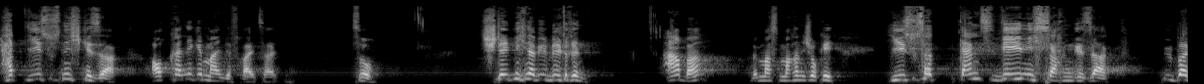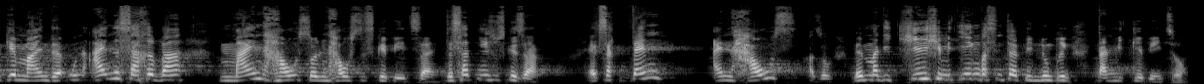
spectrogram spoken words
Hat Jesus nicht gesagt. Auch keine Gemeindefreizeiten. So. Steht nicht in der Bibel drin. Aber, wenn wir es machen, ist okay. Jesus hat ganz wenig Sachen gesagt über Gemeinde. Und eine Sache war, mein Haus soll ein Haus des Gebets sein. Das hat Jesus gesagt. Er hat gesagt, wenn ein Haus, also wenn man die Kirche mit irgendwas in Verbindung bringt, dann mit Gebet so.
